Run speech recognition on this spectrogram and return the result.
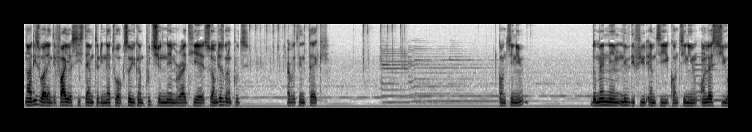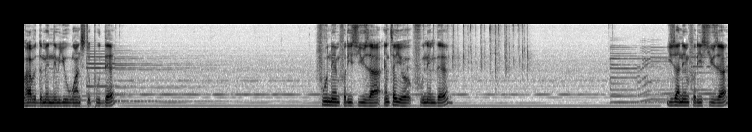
Now this will identify your system to the network so you can put your name right here. So i'm just going to put everything tech. Continue domain name leave the field empty continue unless you have a domain name you want to put there. Full name for this user enter your full name there. Username for this user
